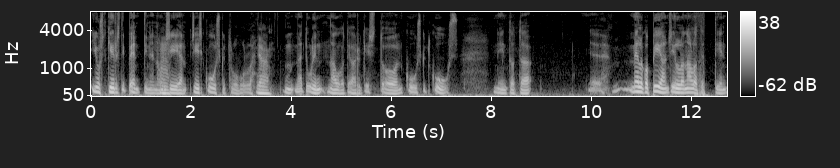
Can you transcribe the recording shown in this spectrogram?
just Kirsti Penttinen oli hmm. siihen, siis 60-luvulla. Ja. Mä tulin nauhoitearkistoon 66, niin tota, eh, melko pian silloin aloitettiin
